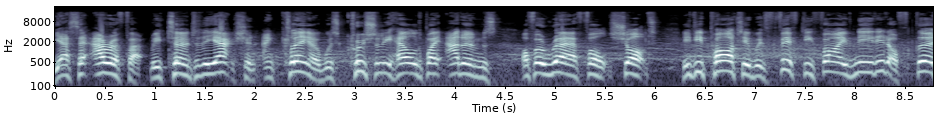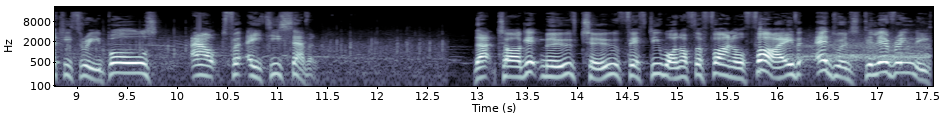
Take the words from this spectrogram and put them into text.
Yasir Arafat returned to the action and Klinger was crucially held by Adams off a rare fault shot. He departed with 55 needed off 33 balls, out for 87. That target moved to 51 off the final five, Edwards delivering the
